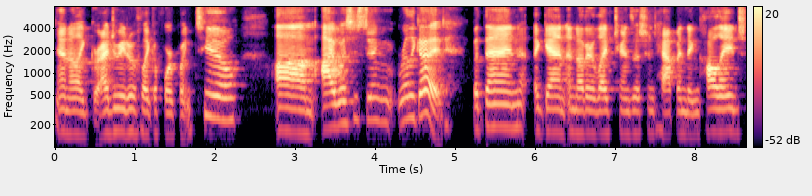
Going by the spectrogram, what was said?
and I like graduated with like a 4.2. Um, I was just doing really good. But then again, another life transition happened in college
